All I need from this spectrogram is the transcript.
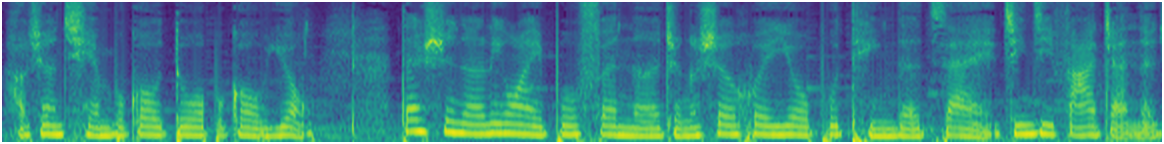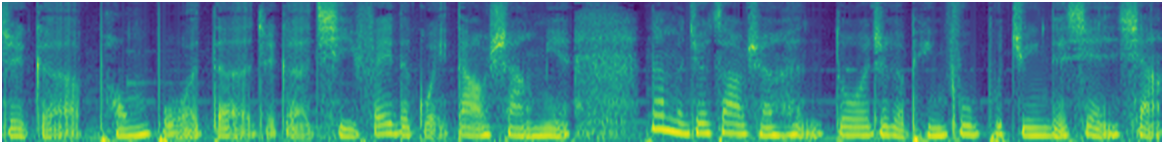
好像钱不够多，不够用。但是呢，另外一部分呢，整个社会又不停的在经济发展的这个蓬勃的这个起飞的轨道上面，那么就造成很多这个贫富不均的现象。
